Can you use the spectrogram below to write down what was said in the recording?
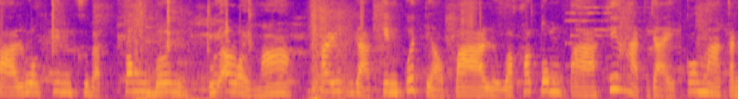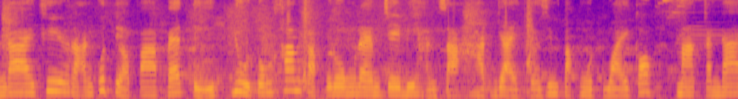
ปลาลวกจิ้มคือแบบต้องเบิ้ลอุ้ยอร่อยมาก ใครอยากกินก๋วยเตี๋ยวปลาหรือว่าข้าวต้มปลาที่หาดใหญ่ก็มากันได้ที่ร้านก๋วยเตี๋ยวปลาแป๊ตีอยู่ตรงข้ามกับโรงแรม JB หันษาหาดใหญ่เดี๋ยวซิมปักหมุดไว้ก็มากันได้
